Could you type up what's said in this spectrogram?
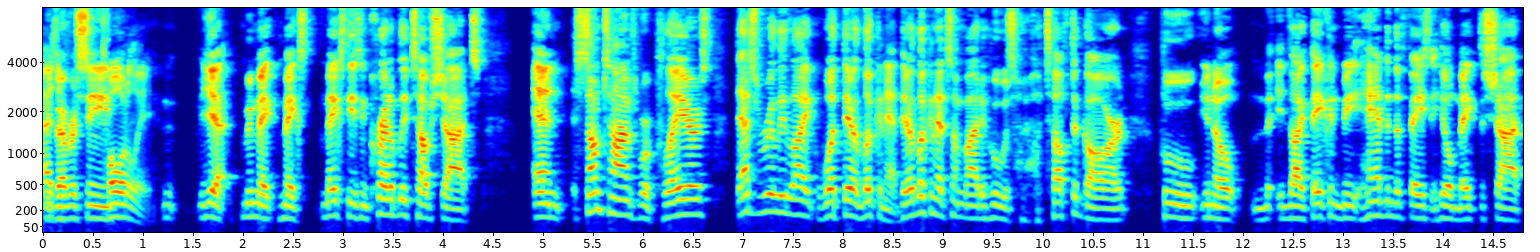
we've a- ever seen. totally. yeah, we make makes makes these incredibly tough shots, and sometimes we're players. That's really like what they're looking at. They're looking at somebody who is tough to guard, who you know, like they can be hand in the face that he'll make the shot,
